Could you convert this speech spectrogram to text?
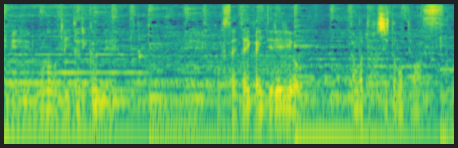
えー、物事に取り組んで、えー、国際大会に出れるよう頑張ってほしいと思ってます。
